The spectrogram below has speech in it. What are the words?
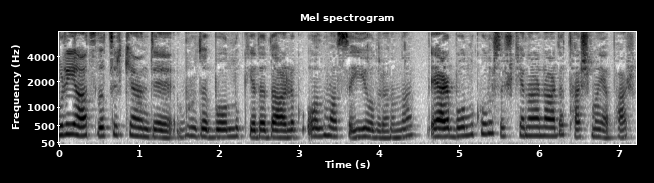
Burayı atlatırken de burada bolluk ya da darlık olmazsa iyi olur hanımlar. Eğer bolluk olursa şu kenarlarda taşma yapar.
